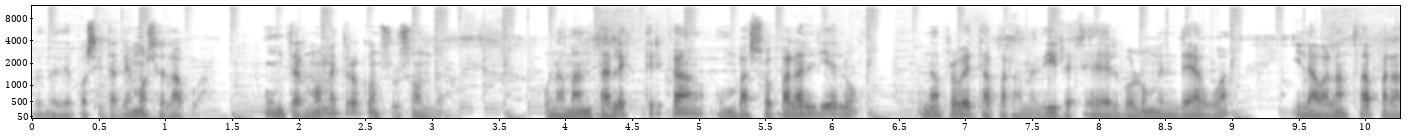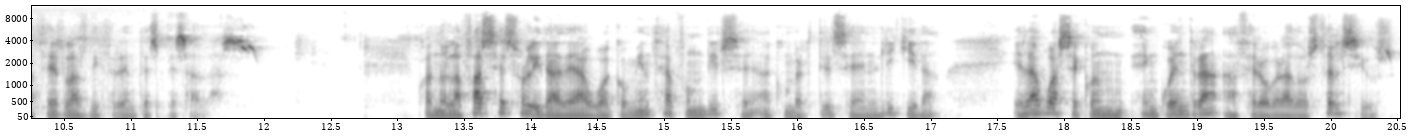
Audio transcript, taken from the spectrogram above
donde depositaremos el agua, un termómetro con su sonda, una manta eléctrica, un vaso para el hielo, una probeta para medir el volumen de agua y la balanza para hacer las diferentes pesadas. Cuando la fase sólida de agua comience a fundirse, a convertirse en líquida, el agua se encuentra a 0 grados Celsius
